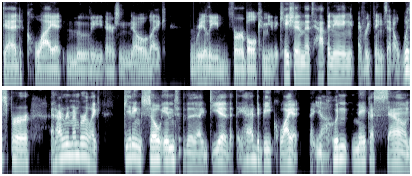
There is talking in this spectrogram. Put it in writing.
dead quiet movie there's no like really verbal communication that's happening. Everything's at a whisper. And I remember like getting so into the idea that they had to be quiet, that you Yeah. couldn't make a sound.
